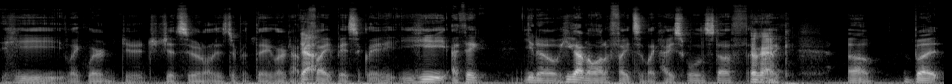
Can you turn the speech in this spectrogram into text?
he like learned you know, jiu-jitsu and all these different things. Learned how Yeah. to fight basically. And he, he, I think, you know, he got in a lot of fights in like high school and stuff. and, Okay. Like, um, but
